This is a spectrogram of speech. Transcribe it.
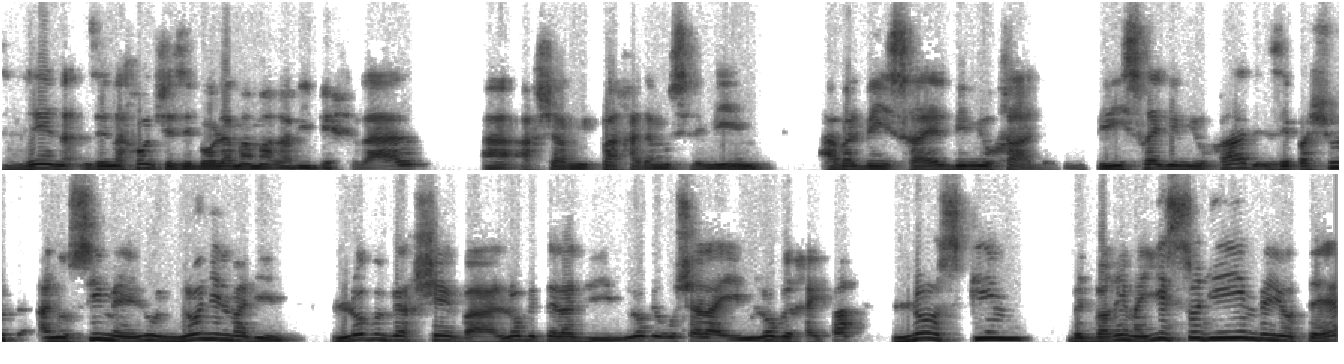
זה, זה נכון שזה בעולם המערבי בכלל עכשיו מפחד המוסלמים אבל בישראל במיוחד, בישראל במיוחד זה פשוט הנושאים האלו לא נלמדים, לא בבאר שבע, לא בתל אביב, לא בירושלים, לא בחיפה, לא עוסקים בדברים היסודיים ביותר,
